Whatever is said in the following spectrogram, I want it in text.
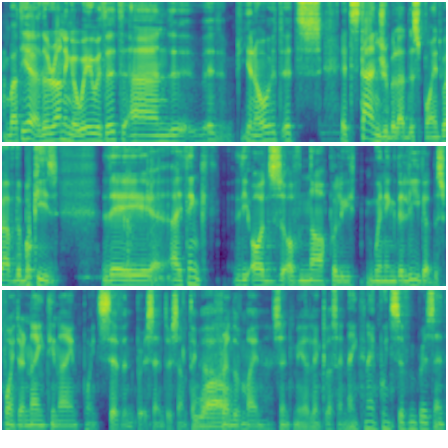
But yeah, they're running away with it, and uh, it, you know it, it's it's tangible at this point. We have the bookies; they, I think, the odds of Napoli winning the league at this point are ninety nine point seven percent or something. Wow. A friend of mine sent me a link last night. Ninety nine point seven percent,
